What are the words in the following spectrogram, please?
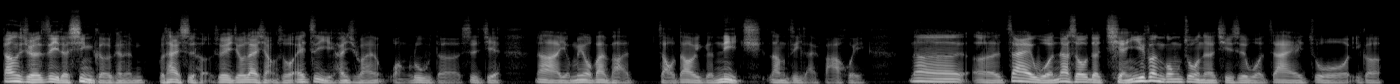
当时觉得自己的性格可能不太适合，所以就在想说，哎，自己很喜欢网络的世界，那有没有办法找到一个 niche 让自己来发挥？那呃，在我那时候的前一份工作呢，其实我在做一个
